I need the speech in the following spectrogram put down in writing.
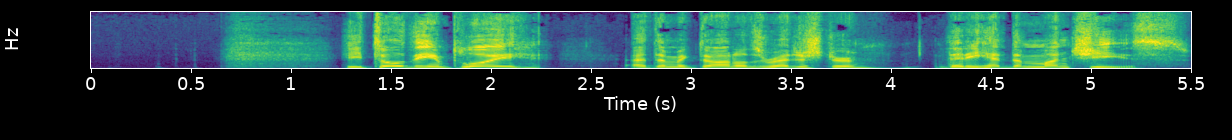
he told the employee at the McDonald's register that he had the munchies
